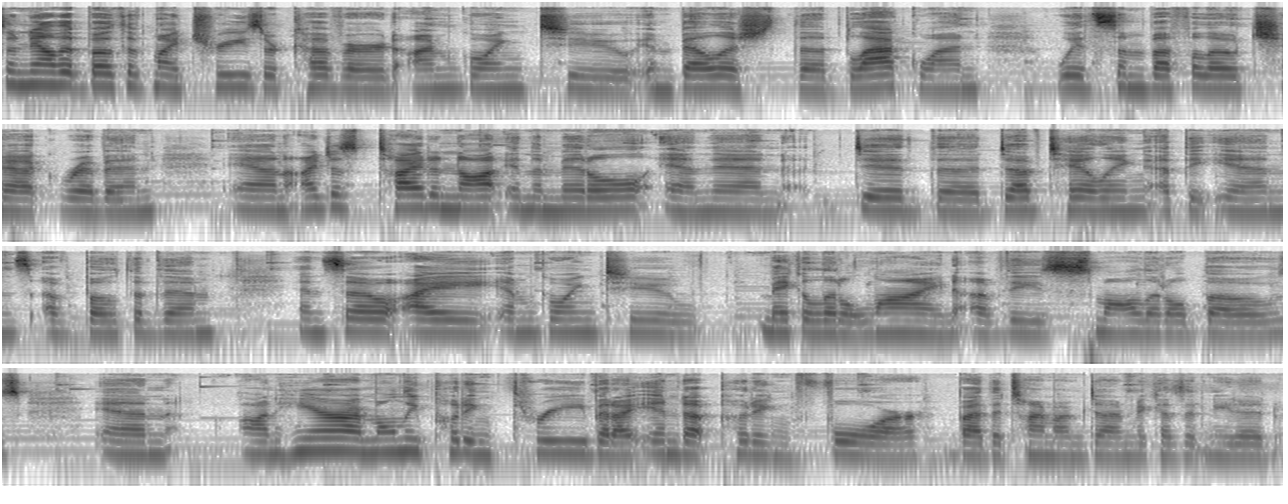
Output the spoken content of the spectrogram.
So now that both of my trees are covered, I'm going to embellish the black one with some buffalo check ribbon. And I just tied a knot in the middle and then did the dovetailing at the ends of both of them. And so I am going to make a little line of these small little bows. And on here, I'm only putting three, but I end up putting four by the time I'm done because it needed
